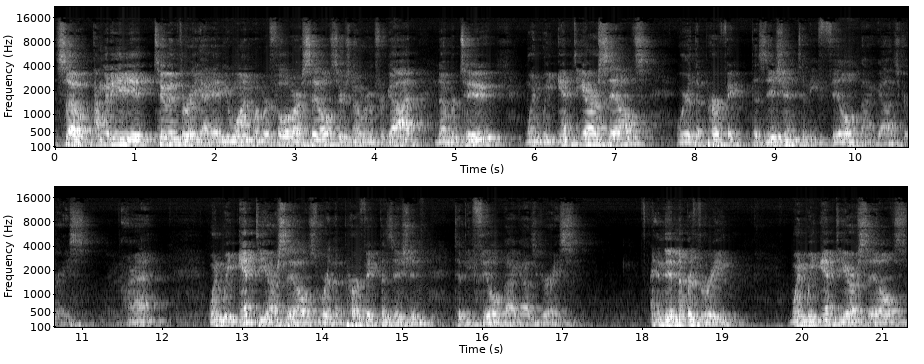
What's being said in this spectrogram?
So I'm going to give you two and three. I gave you one when we're full of ourselves, there's no room for God. Number two, when we empty ourselves, we're in the perfect position to be filled by God's grace. All right? When we empty ourselves, we're in the perfect position to be filled by God's grace. And then number three, when we empty ourselves,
